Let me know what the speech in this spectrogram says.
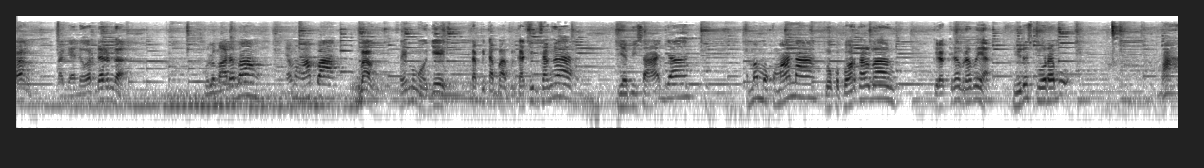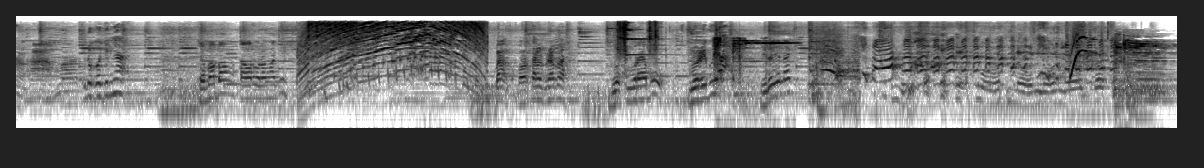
Bang, Lagi ada order nggak? Belum ada bang. Emang apa? Bang, saya mau ngojek, tapi tanpa aplikasi bisa nggak? Ya bisa aja. Emang mau ke mana? Mau ke portal bang. Kira-kira berapa ya? Yaudah sepuluh ribu. Mahal amat. Udah gojeknya? Coba bang, tawar ulang lagi. Bang, portal berapa? Dua puluh ribu. Sepuluh ribu ya? Yaudah ya naik. Oh, no, no, no, no.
